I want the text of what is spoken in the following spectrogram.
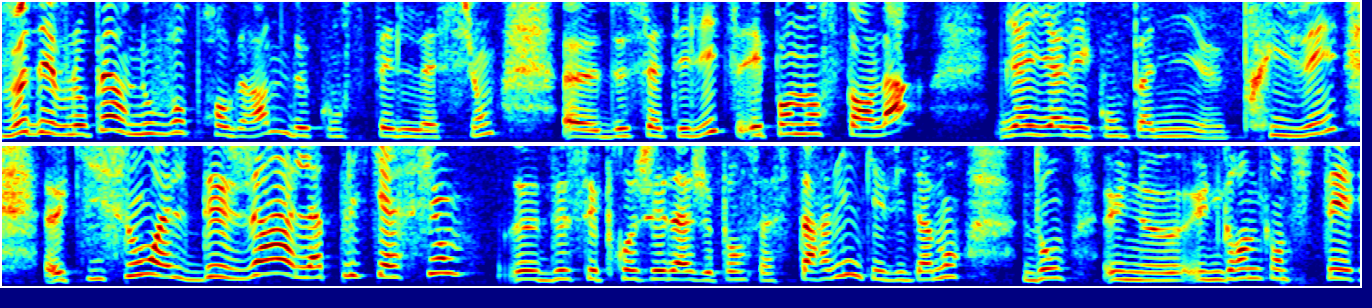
veut développer un nouveau programme de constellation de satellites. Et pendant ce temps-là, eh il y a les compagnies euh, privées euh, qui sont, elles, déjà à l'application euh, de ces projets-là. Je pense à Starlink, évidemment, dont une, grande quantité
